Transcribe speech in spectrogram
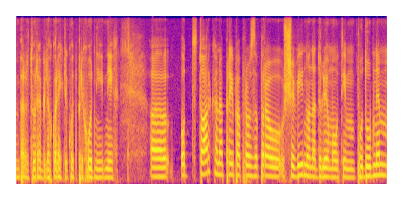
temperature, bi lahko rekli, kot prihodnjih dneh. Od torka naprej pa pravzaprav še vedno nadaljujemo v tem podobnem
